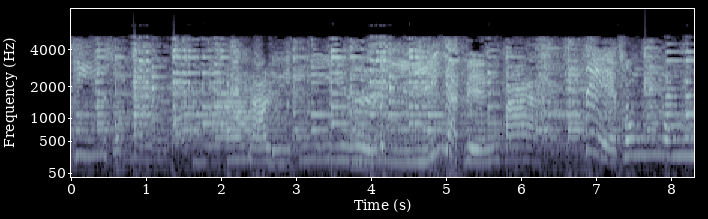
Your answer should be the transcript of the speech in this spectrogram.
天数，那绿飞是？一夜云帆再从明。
